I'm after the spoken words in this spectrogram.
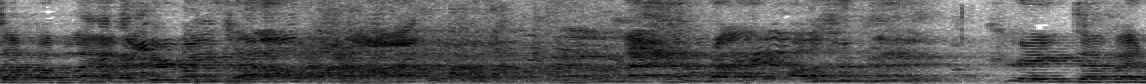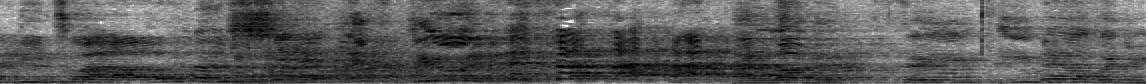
Good. all hopped up on lavender myself. Shot, you know? right? All cranked up on B12 shit. Let's do it. I love it. So you email, would you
